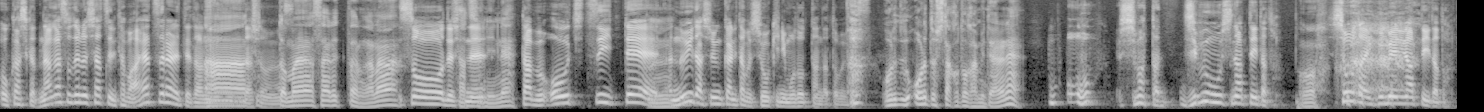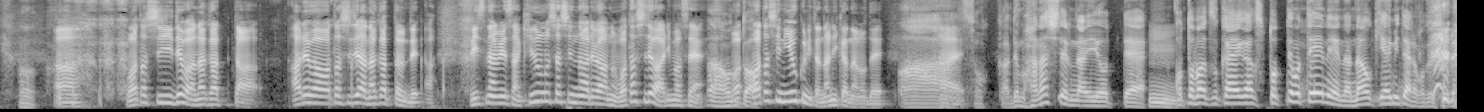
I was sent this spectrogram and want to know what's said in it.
おかしかった。長袖のシャツに多分操られてたんだと思います。ちょっと回されてたのかな。そうですね。ね。多分お家着いて、うん、脱いだ瞬間に多分正気に戻ったんだと思います。俺俺としたことがみたいなね。おしまった。自分を失っていたと。正体不明になっていたと。あ私ではなかったあれは私ではなかったので、あ、リスナー皆さん、昨日の写真のあれはあの私ではありません。あ私によく似た何かなので。ああ、はい、そっか。でも話してる内容って、うん、言葉遣いがとっても丁寧な直木屋みたいなことですよね。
